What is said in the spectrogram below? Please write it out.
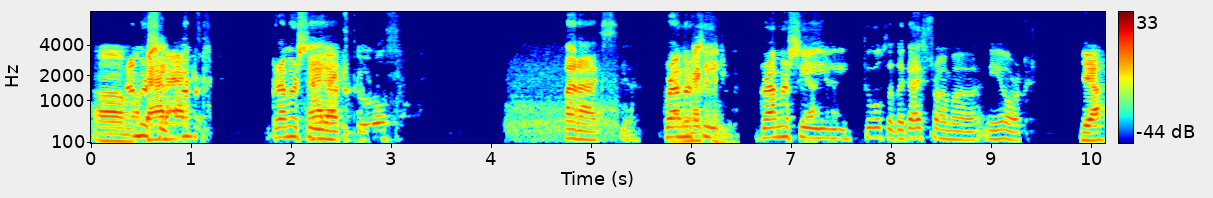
Um, Gramercy, bad axe, Gramer- Gramercy, bad uh, axe tools. Bad Axe, yeah. Yeah, they're Gramercy, making- Gramercy tools are the guys from uh, New York. Yeah.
